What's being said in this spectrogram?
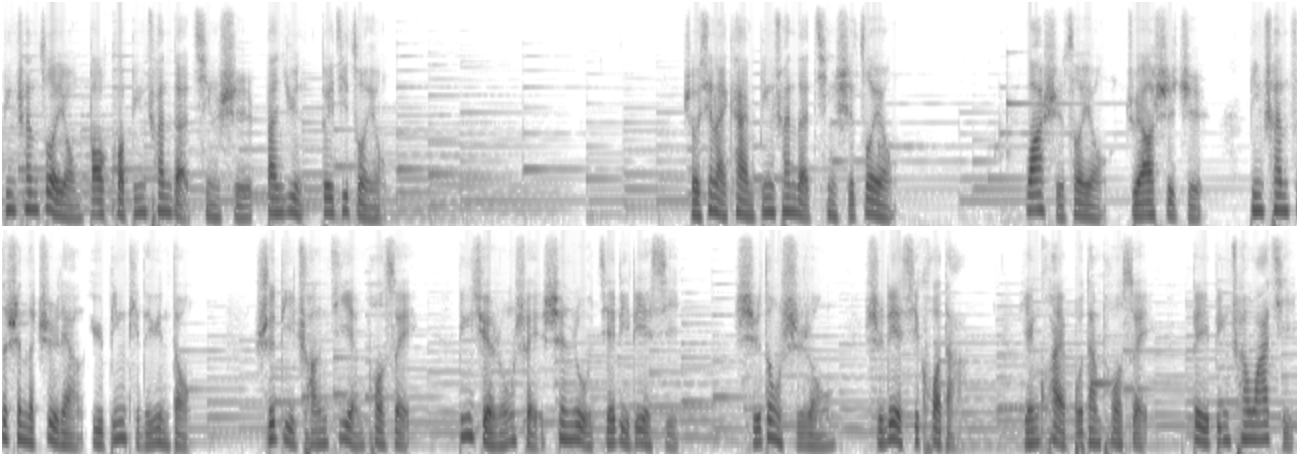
冰川作用包括冰川的侵蚀、搬运、堆积作用。首先来看冰川的侵蚀作用。挖蚀作用主要是指冰川自身的质量与冰体的运动，使底床基岩破碎，冰雪融水渗入节理裂隙，时动时融，使裂隙扩大，岩块不断破碎。被冰川挖起，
